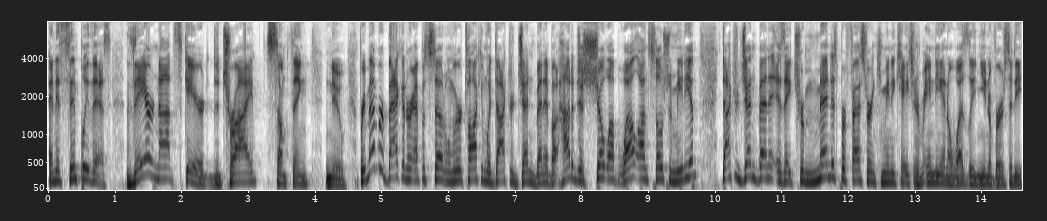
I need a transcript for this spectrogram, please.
And it's simply this they are not scared to try something new. Remember back in our episode when we were talking with Dr. Jen Bennett about how to just show up well on social media? Dr. Jen Bennett is a tremendous professor in communication from Indiana Wesleyan University,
